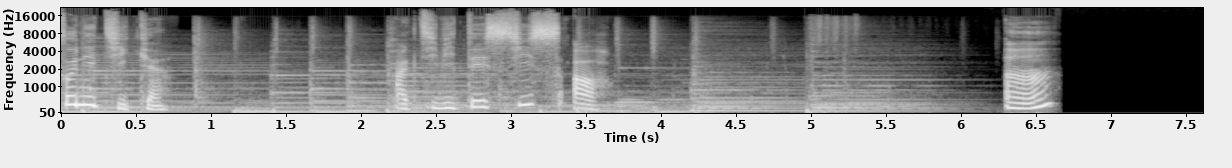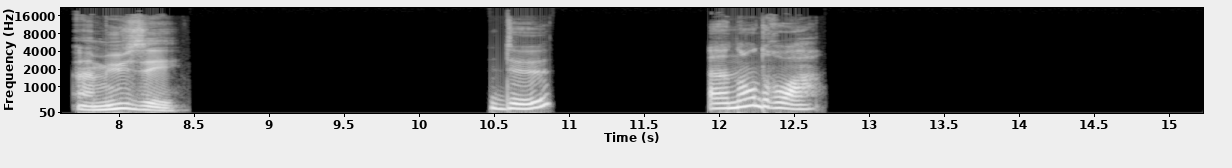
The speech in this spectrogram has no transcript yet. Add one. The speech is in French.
phonétique. Activité 6A. 1, Un musée. 2, Un endroit.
